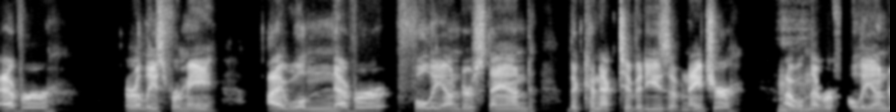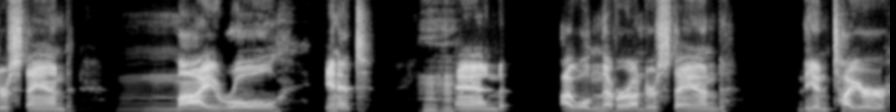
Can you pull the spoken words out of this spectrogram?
ever, or at least for me, I will never fully understand the connectivities of nature. I will Mhm, never fully understand my role in it mhm. and I will never understand the entire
